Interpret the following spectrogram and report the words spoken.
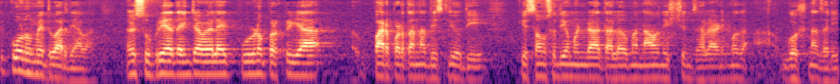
की कोण उमेदवार द्यावा. म्हणजे सुप्रियाताईंच्या वेळेला एक पूर्ण प्रक्रिया पार पडताना दिसली होती. की संसदीय मंडळात आलं मग नाव निश्चित झालं आणि मग घोषणा झाली.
